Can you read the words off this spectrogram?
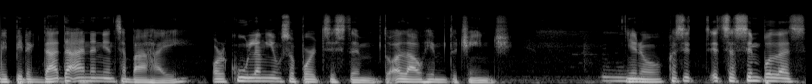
may pinagdadaanan yan sa bahay or kulang yung support system to allow him to change. You know, because it, it's as simple as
